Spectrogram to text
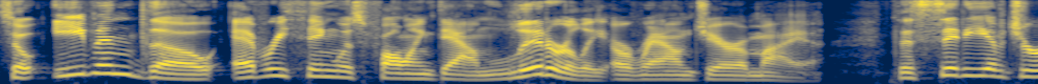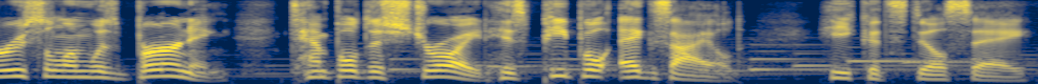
So even though everything was falling down literally around Jeremiah, the city of Jerusalem was burning, temple destroyed, his people exiled, he could still say,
